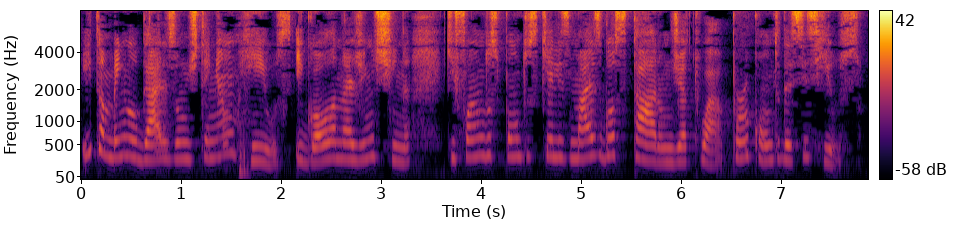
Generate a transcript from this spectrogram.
e também lugares onde tenham rios, igual lá na Argentina, que foi um dos pontos que eles mais gostaram de atuar por conta desses rios.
